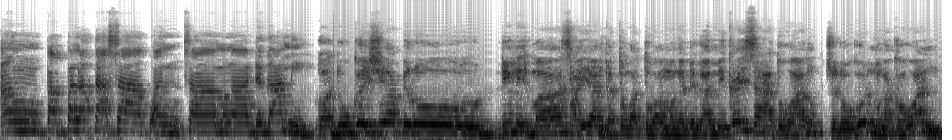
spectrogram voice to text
ang pagpalata sa kuan sa mga dagami. Ah, Dugay siya pero dili masayang katong ato ang mga dagami kaysa ato ang sunugon mga kahuan.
